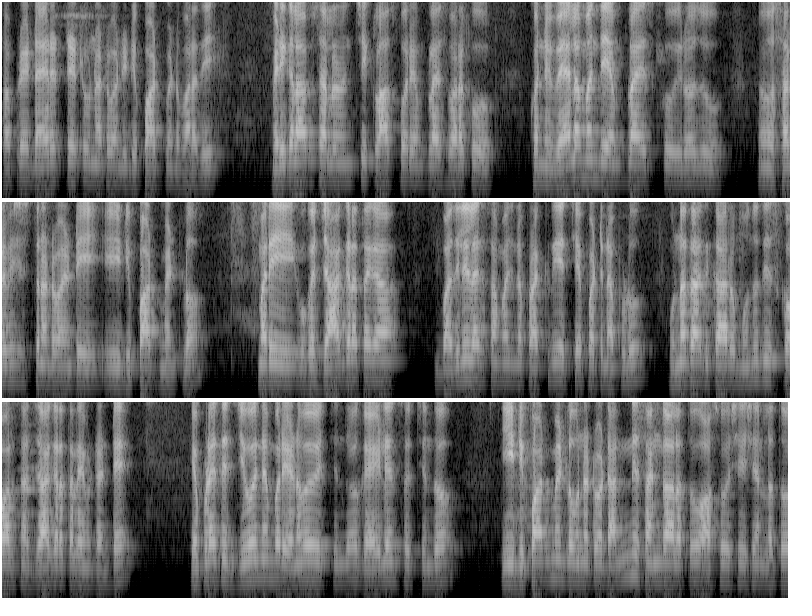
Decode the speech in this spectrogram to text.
సపరేట్ డైరెక్టరేట్లు ఉన్నటువంటి డిపార్ట్మెంట్ మనది. మెడికల్ ఆఫీసర్ల నుంచి క్లాస్ ఫోర్ ఎంప్లాయీస్ వరకు కొన్ని వేల మంది ఎంప్లాయీస్కు ఈరోజు సర్వీస్ ఇస్తున్నటువంటి ఈ డిపార్ట్మెంట్లో. మరి ఒక జాగ్రత్తగా బదిలీలకు సంబంధించిన ప్రక్రియ చేపట్టినప్పుడు ఉన్నతాధికారు ముందు తీసుకోవాల్సిన జాగ్రత్తలు ఏమిటంటే ఎప్పుడైతే జియో నెంబర్ ఎనభై వచ్చిందో గైడ్లైన్స్ వచ్చిందో ఈ డిపార్ట్మెంట్లో ఉన్నటువంటి అన్ని సంఘాలతో అసోసియేషన్లతో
